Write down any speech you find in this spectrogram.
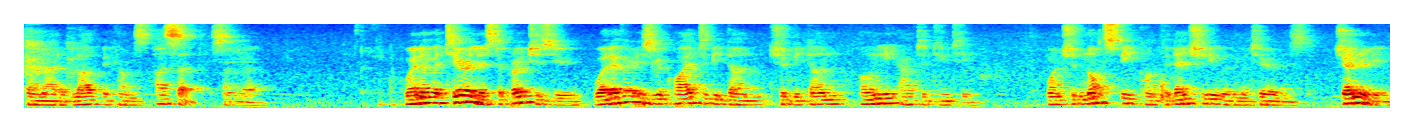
done out of love, becomes asat sangha. When a materialist approaches you, whatever is required to be done should be done only out of duty. One should not speak confidentially with a materialist. Generally,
